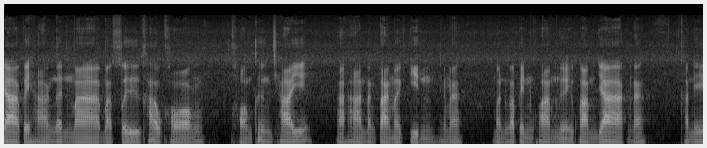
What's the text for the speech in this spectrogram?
ยากไปหาเงินมามาซื้อข้าวของของเครื่องใช้อาหารต่างๆมากินใช่ไหมมันก็เป็นความเหนื่อยความยากนะคราวนี้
